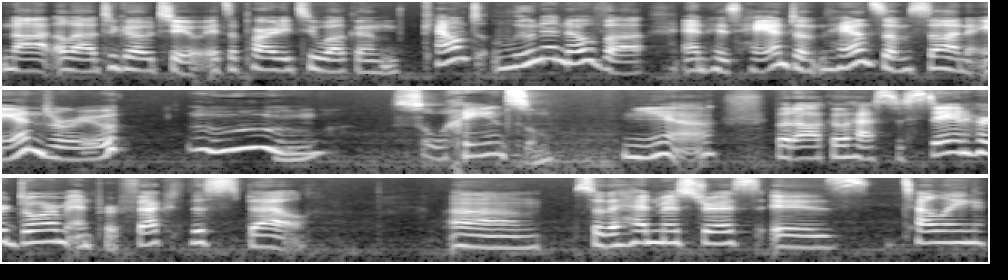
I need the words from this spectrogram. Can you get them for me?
not allowed to go to. It's a party to welcome Count Luna Nova and his handsome, handsome son, Andrew. Ooh, so handsome. Yeah, but Akko has to stay in her dorm and perfect the spell. Um, so the headmistress is telling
